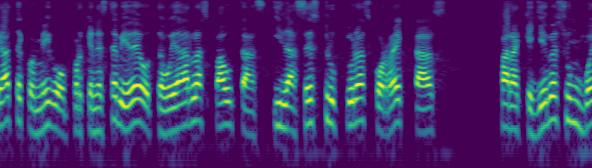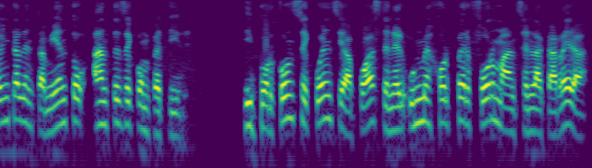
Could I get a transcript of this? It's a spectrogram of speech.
Quédate conmigo porque en este video te voy a dar las pautas y las estructuras correctas para que lleves un buen calentamiento antes de competir y por consecuencia puedas tener un mejor performance en la carrera,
